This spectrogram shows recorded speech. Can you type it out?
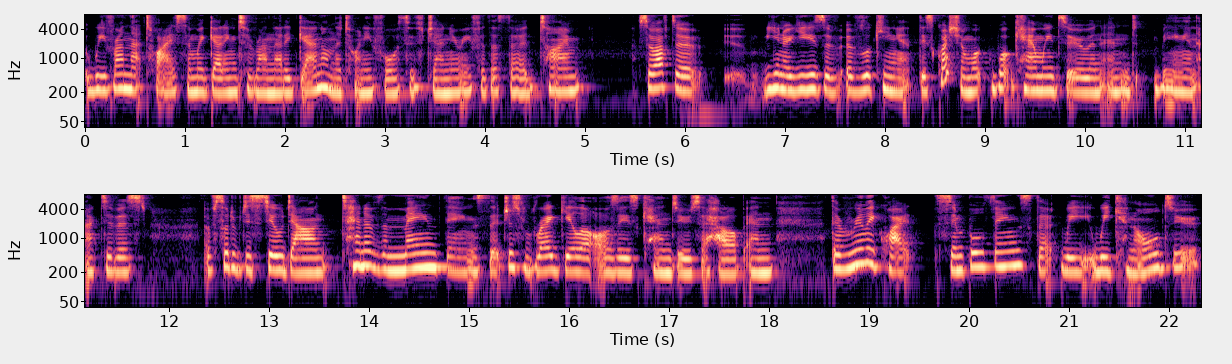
We've run that twice and we're getting to run that again on the 24th of January for the third time. So after you know years of, of looking at this question, what what can we do and, and being an activist, I've sort of distilled down 10 of the main things that just regular Aussies can do to help. And they're really quite simple things that we, we can all do.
